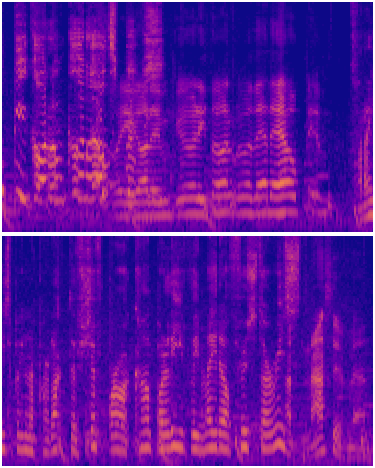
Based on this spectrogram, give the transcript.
Okay, got him good else. We got him good. He thought we were there to help him. Today's been a productive shift, bro. I can't believe we made our first arrest. That's massive, man.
